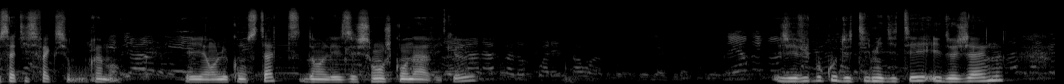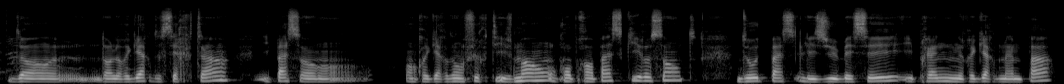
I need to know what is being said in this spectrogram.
satisfaction, vraiment. Et on le constate dans les échanges qu'on a avec eux. J'ai vu beaucoup de timidité et de gêne dans, dans le regard de certains. Ils passent en, en regardant furtivement, on ne comprend pas ce qu'ils ressentent. D'autres passent les yeux baissés, ils prennent, ils ne regardent même pas.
